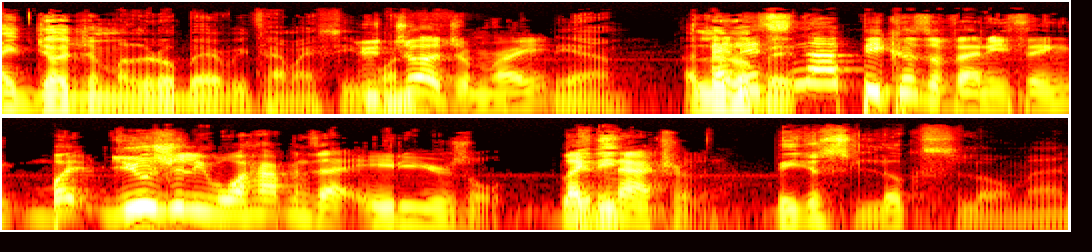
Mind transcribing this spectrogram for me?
I judge them a little bit every time I see You one. judge them, right? Yeah, a little And it's bit. not because of anything, but usually what happens at 80 years old, like he- naturally. they just look slow, man.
